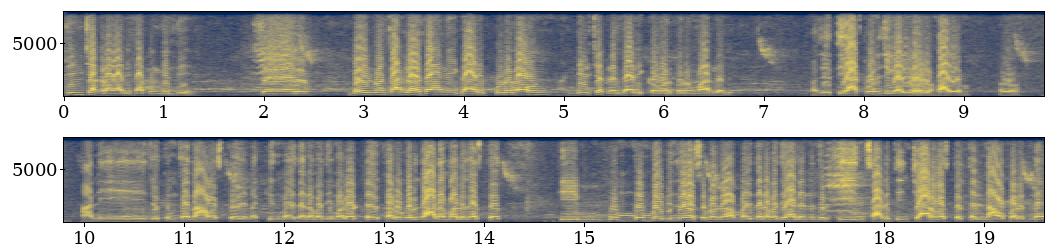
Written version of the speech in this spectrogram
तीन चक्रा गाडी टाकून गेली तर बैल पण चांगला होता आणि गाडी पुढे जाऊन दीड चक्रात गाडी कव्हर करून मारलेली. म्हणजे ती आठवणीची गाडी राहील हो. कायम. हो. आणि जो तुमचं नाव असतं नक्कीच मैदानामध्ये मला वाटतं खरोखर गाडा मालक असतात की मुं- मुंबई बिंजर असं बघा मैदानामध्ये आल्यानंतर तीन साडेतीन चार वाजतात तरी नाव पडत नाही.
